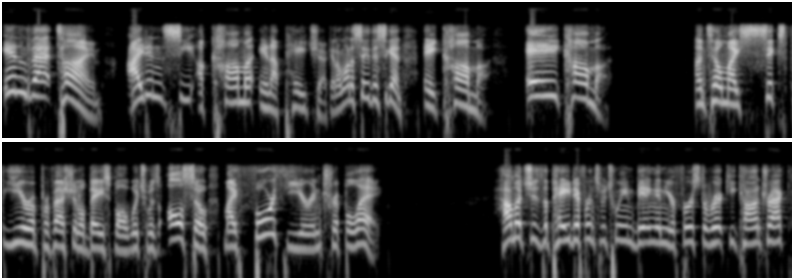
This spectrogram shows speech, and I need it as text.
In that time, I didn't see a comma in a paycheck. And I want to say this again a comma, a comma, until my sixth year of professional baseball, which was also my fourth year in AAA. How much is the pay difference between being in your first rookie contract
